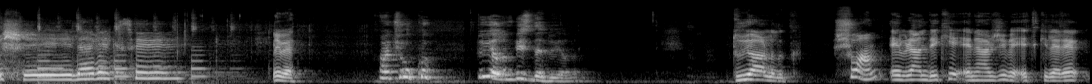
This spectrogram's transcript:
bir şeyler eksik. Evet. Aç oku. Duyalım biz de duyalım. Duyarlılık. Şu an evrendeki enerji ve etkilere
